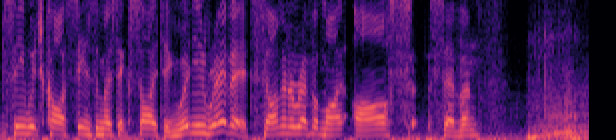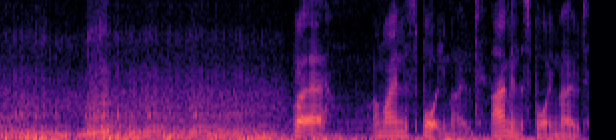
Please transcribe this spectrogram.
See which car seems the most exciting when you rev it. So I'm going to rev up my RS7. Where? Am I in the sporty mode? I'm in the sporty mode.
